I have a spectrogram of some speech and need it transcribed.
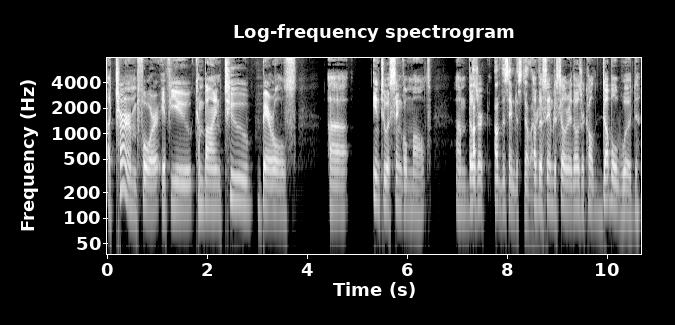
a term for if you combine two barrels uh, into a single malt. Um, those are Of the same distillery. of the same distillery. Those are called double wood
